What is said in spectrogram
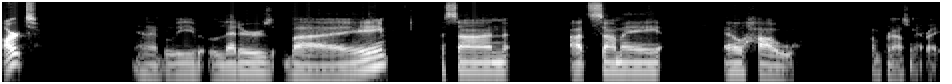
art. And I believe letters by Hassan Atsame El Hau. I'm pronouncing that right.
